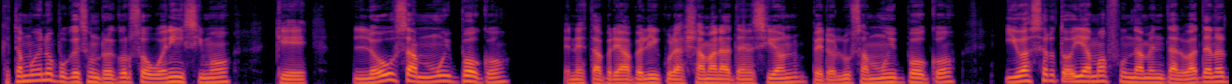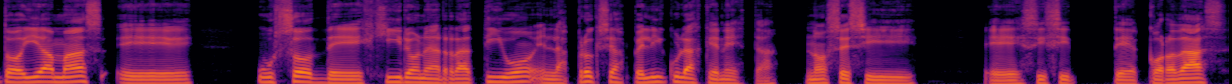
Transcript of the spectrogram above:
Que está muy bueno porque es un recurso buenísimo que lo usan muy poco. En esta primera película llama la atención, pero lo usan muy poco. Y va a ser todavía más fundamental. Va a tener todavía más uso de giro narrativo en las próximas películas que en esta. No sé si, eh, si, si te acordás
